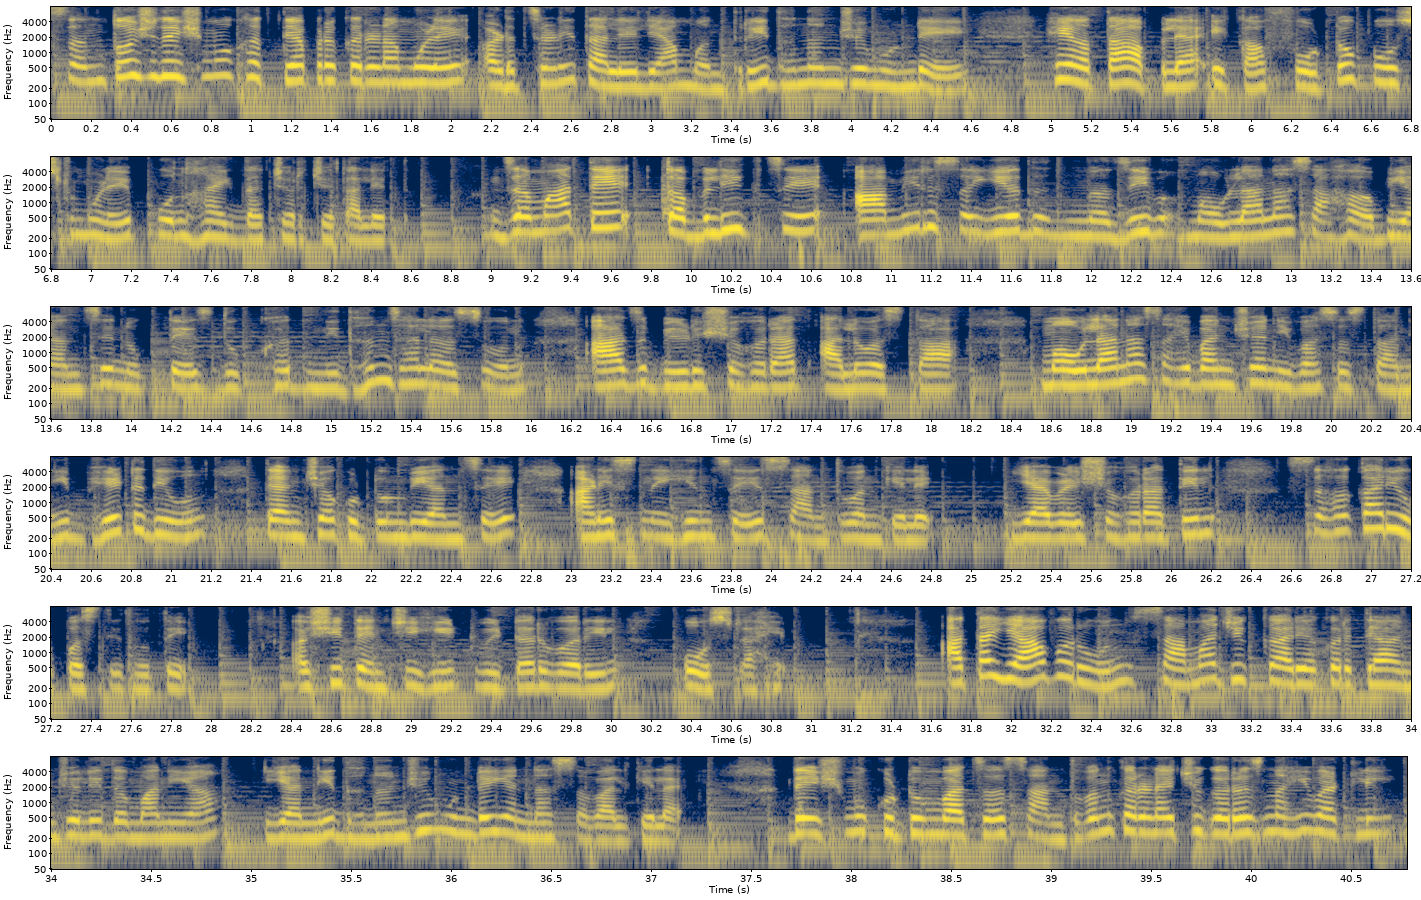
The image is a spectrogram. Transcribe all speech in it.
संतोष देशमुख हत्या प्रकरणामुळे अडचणीत आलेल्या मंत्री धनंजय मुंडे हे आता आपल्या एका फोटो पोस्टमुळे पुन्हा एकदा चर्चेत आलेत. जमाते तबलीगचे आमिर सय्यद नजीब मौलाना साहब यांचे नुकतेच दुःखद निधन झालं असून आज बीड शहरात आलो असता मौलाना साहेबांच्या निवासस्थानी भेट देऊन त्यांच्या कुटुंबियांचे आणि स्नेहींचे सांत्वन केले. यावेळी शहरातील सहकारी उपस्थित होते. अशी त्यांची ही ट्विटरवरील पोस्ट आहे. आता यावरून सामाजिक कार्यकर्त्या अंजली दमानिया यांनी धनंजय मुंडे यांना सवाल केलाय. देशमुख कुटुंबाचं सांत्वन करण्याची गरज नाही वाटली.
